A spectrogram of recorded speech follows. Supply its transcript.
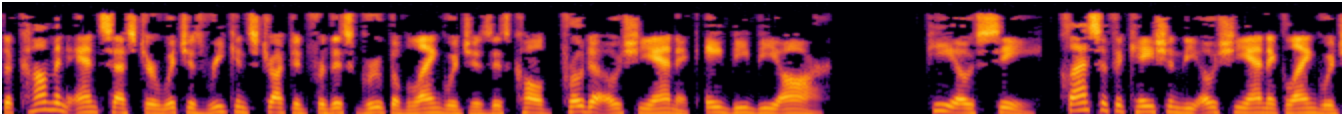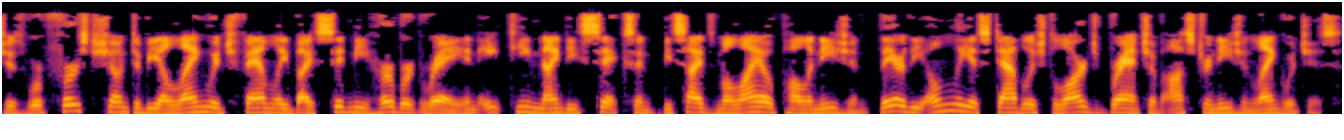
The common ancestor which is reconstructed for this group of languages is called Proto-Oceanic ABBR. POC. Classification The Oceanic languages were first shown to be a language family by Sidney Herbert Ray in 1896 and, besides Malayo-Polynesian, they are the only established large branch of Austronesian languages.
